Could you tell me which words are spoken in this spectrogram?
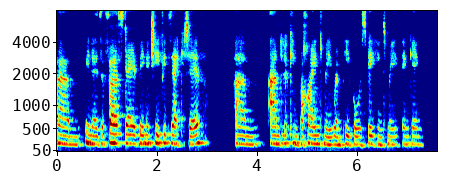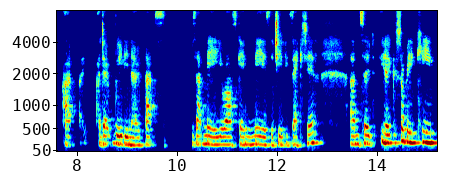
um, you know, the first day of being a chief executive, um, and looking behind me when people were speaking to me, thinking, I, I, don't really know if that's is that me. You're asking me as the chief executive. Um, so you know, probably key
